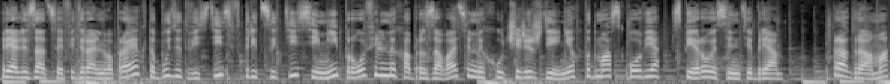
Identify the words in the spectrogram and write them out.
Реализация федерального проекта будет вестись в 37 профильных образовательных учреждениях Подмосковья с 1 сентября. Программа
